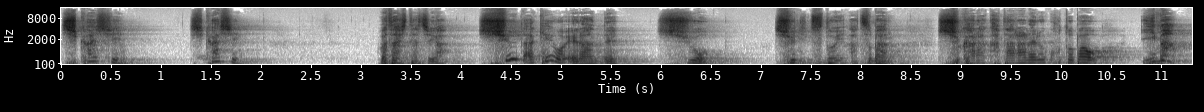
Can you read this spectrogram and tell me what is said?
しかししかし私たちが主だけを選んで主を主に集い集まる主から語られる言葉を今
